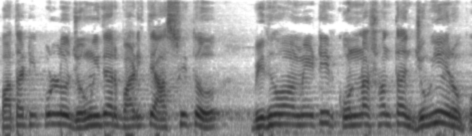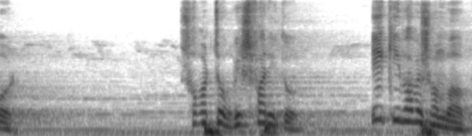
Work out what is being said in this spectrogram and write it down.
পাতাটি পড়ল জমিদার বাড়িতে আশ্রিত বিধবা মেয়েটির কন্যা সন্তান জুঁইয়ের ওপর। সবার চোখ বিস্ফারিত। এ কীভাবে সম্ভব?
